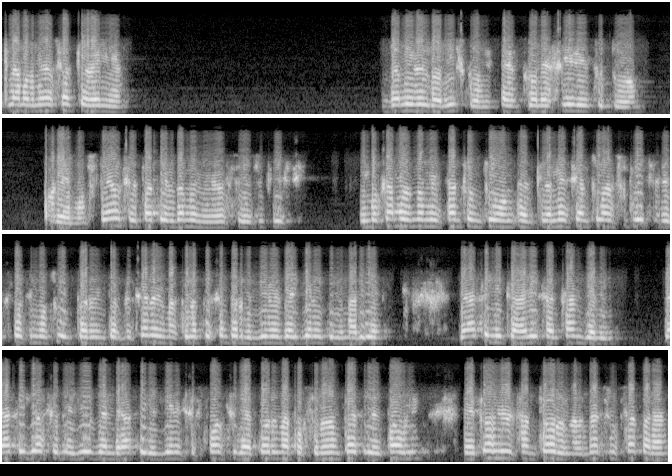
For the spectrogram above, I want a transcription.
clamor mea santa venia. Domine doniscum, et con. Oremos. Deus el nostro Jesucristo. Invocamos nomen santum tuum, et clemenciam tuam supplices exposimus sub per intercesione Immaculata Semper Virgine Dei Geniti di Maria, Beate Micaelis Arcangeli, Beate Joseph e Giusem, Beate Virginis Sponsi, Beatorum Apostolorum Petri et Pauli, Omnium Santorum, Alversum Satana,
